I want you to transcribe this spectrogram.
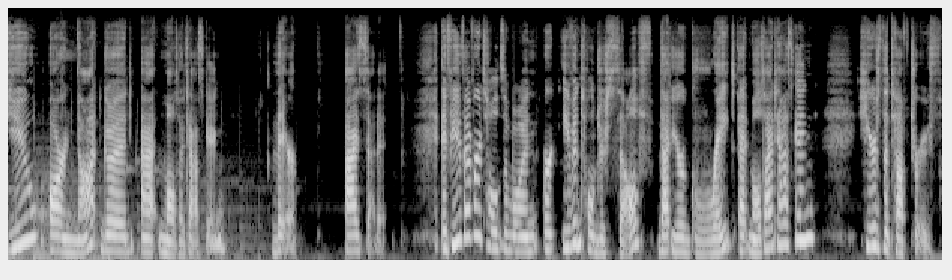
You are not good at multitasking. There, I said it. If you've ever told someone or even told yourself that you're great at multitasking, here's the tough truth.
